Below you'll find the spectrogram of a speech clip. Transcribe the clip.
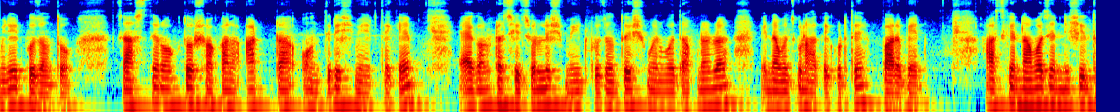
মিনিট পর্যন্ত। চাষতে রক্ত সকাল আটটা উনত্রিশ মিনিট থেকে এগারোটা ছেচল্লিশ মিনিট পর্যন্ত এই সময়ের মধ্যে আপনারা এই নামাজগুলো হাতে করতে পারবেন। আজকের নামাজের নিষিদ্ধ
